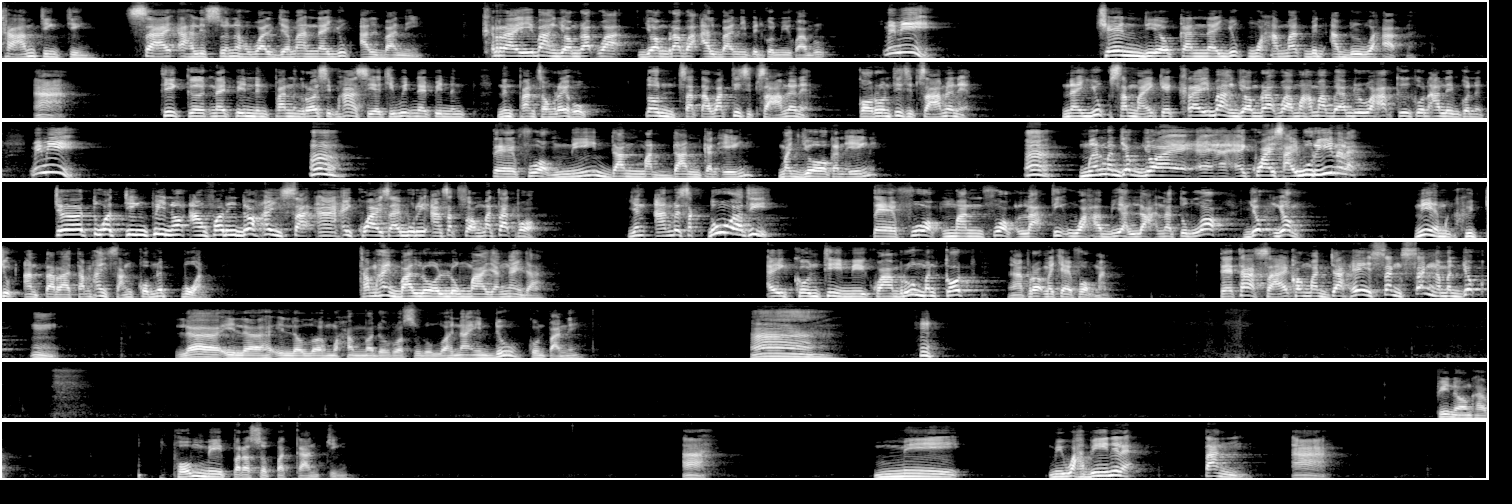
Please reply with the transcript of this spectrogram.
ถามจริง ๆ สายอาลิสุนนะฮ์วัลจามานในยุคอัลบานี ใครบ้างยอมรับว่า ยอมรับว่าอัลบานีเป็นคนมีความรู้ ไม่มี เช่นเดียวกันในยุคมุฮัมมัด บินอับดุลวะฮับนะ อ่าที่เกิดในปี 1115 เสียชีวิตในปี 1206 ต้นศตวรรษที่ 13 แล้วเนี่ยกอรนที่ 13 แล้วเนี่ยในยุคสมัยแกใครบ้างยอมรับว่ามุฮัมมัดบินอับดุลวะฮับคือคนอาเลมคนหนึ่ง ไม่มีอแต่พวกนี้ดันมาดันกันเอง มายอกันเองนี่อ่าเหมือนมันยกยอไอ้ไอ้ไอ้ไอ้ควายสายบุรีนั่นแหละ เจอตัวจริงพี่น้องอัลฟาริดอให้สาอ่าให้ควายสายบุรีอ่านสักสองบรรทัดพอ ยังอ่านไปสักตัวที่ แต่พวกมันพวกละที่วะฮาบียะละนะตุลลอยกย่องเนี่ยมันคือจุดอันตรายทำให้สังคมนั้นปวดทำให้บาโลนลงมายังไงได้ไอคนที่มีความรู้มันกดนะเพราะไม่ใช่พวกมัน แต่ถ้าสายของมันจะเฮ้สั่งสั่งมันยก อืม ลาอิลาฮะอิลลัลลอฮ์มุฮัมมัดุลรอสูลุลลอฮ์น่าอินดูคนป่านนี้อ่า พี่น้องครับ ผมมีประสบการณ์จริง อะ มีมีวะบีนี่แหละ ตั้ง อ่า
